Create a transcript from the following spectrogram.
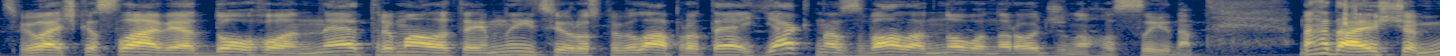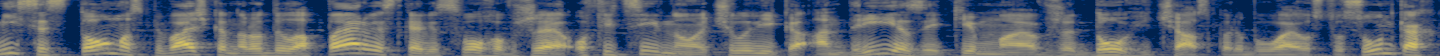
Співачка Славія довго не тримала таємницю, розповіла про те, як назвала новонародженого сина. Нагадаю, що місяць тому співачка народила первістка від свого вже офіційного чоловіка Андрія, з яким е, вже довгий час перебуває у стосунках.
